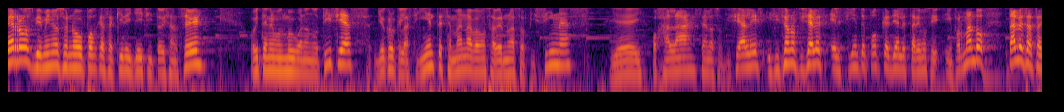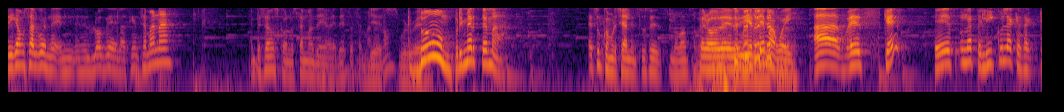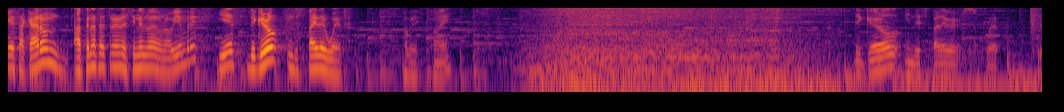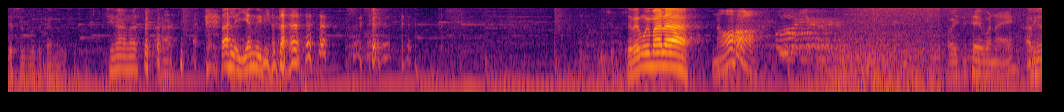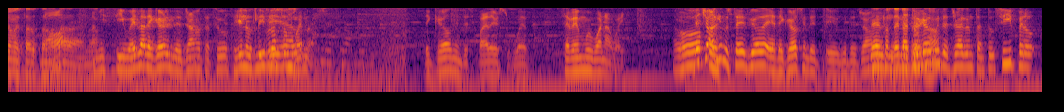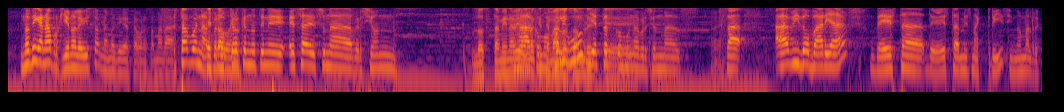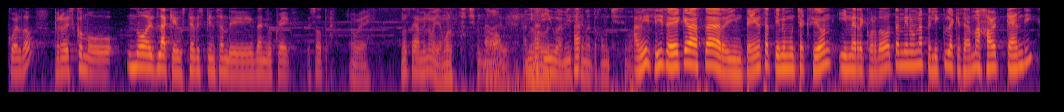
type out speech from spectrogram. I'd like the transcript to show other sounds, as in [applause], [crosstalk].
Perros, bienvenidos a un nuevo podcast aquí de JC Toys and Sir. Hoy tenemos muy buenas noticias. Yo creo que la siguiente semana vamos a ver nuevas oficinas. Yay. Ojalá sean las oficiales. Y si son oficiales, el siguiente podcast ya le estaremos informando. Tal vez hasta digamos algo en, en- en el blog de la siguiente semana. Empecemos con los temas de, de esta semana, Yes, ¿no? we're ready. ¡Boom! Primer tema. Es un comercial, entonces lo vamos a ver. Pero de, de- y el tema, güey. Ah, ¿es qué? Es una película que, sa- que sacaron, apenas se estrena en el cine el 9 de noviembre, y es The Girl in the Spider Web. Ok. Ok. The Girl in the Spider's Web. Eso es lo que acaban de decir. Si nada más. Ajá. Estaba leyendo, idiota. Se ve muy mala. No. Oye, sí se ve buena, ¿eh? A mí no me está gustando No, nada. ¿no? A mí sí, güey. Es la de Girl in the Dragon Tattoo. Sí, los libros Sí, son buenos. The Girl in the Spider's Web. Se ve muy buena, güey. Oh, de hecho, pues, ¿alguien de ustedes vio The Girls in the, eh, with the Dragon Tattoo? The Girl ¿no? with the Dragon Tattoo. Sí, pero No diga nada porque yo no la he visto. Nada más diga está buena, está mala. está buena, Está pero buena. creo que no tiene... Esa es una versión... Los, también había Ajá, uno que como se llama Los Hollywood Hombres y esta es que- como una versión más... A ver. O sea, ha habido varias de esta, de esta misma actriz, si no mal recuerdo, pero es como... No es la que ustedes piensan de Daniel Craig, es otra. No sé, a mí no me llamó la atención No, nada, güey. a mí No, sí, güey. A mí sí Ah. se me antojó muchísimo. A mí sí, se ve que va a estar intensa, tiene mucha acción, y me recordó también una película que se llama Hard Candy,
